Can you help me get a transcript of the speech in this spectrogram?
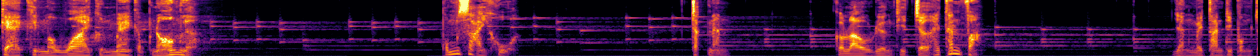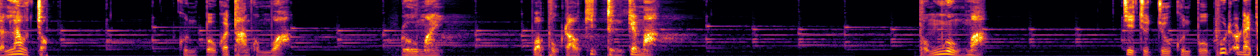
แกขึ้นมาไหว้คุณแม่กับน้องเหรอ ผมสายหัว จากนั้นก็เล่าเรื่องที่เจอให้ท่านฟัง ยังไม่ทันที่ผมจะเล่าจบ คุณปู่ก็ถามผมว่า รู้ไหม ว่าพวกเราคิดถึงแกมาก ผมงงมากที่จู่ๆคุณปู่พูดอะไรแป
